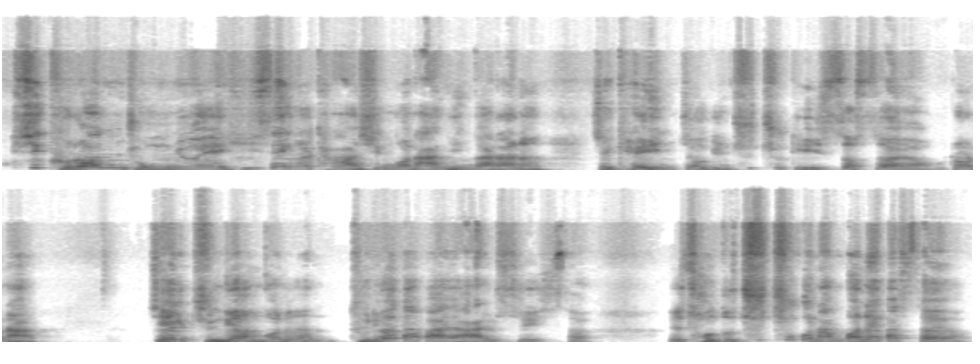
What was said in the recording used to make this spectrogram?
혹시 그런 종류의 희생을 당하신 건 아닌가라는 제 개인적인 추측이 있었어요. 그러나 제일 중요한 거는 들여다봐야 알 수. 그래서 저도 추측은 한번 해봤어요.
